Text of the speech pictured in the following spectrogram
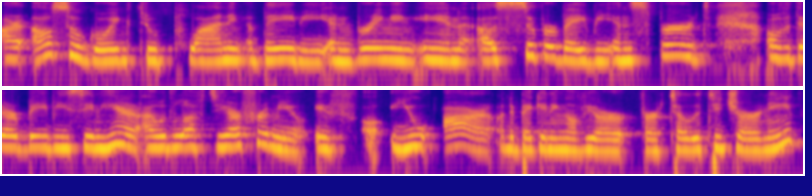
are also going through planning a baby and bringing in a super baby and spurt of their babies in here. I would love to hear from you if you are on the beginning of your fertility journey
